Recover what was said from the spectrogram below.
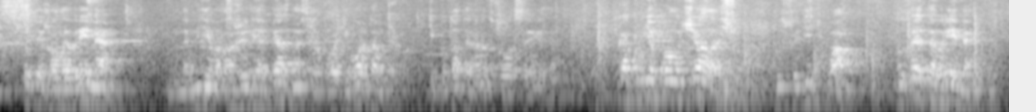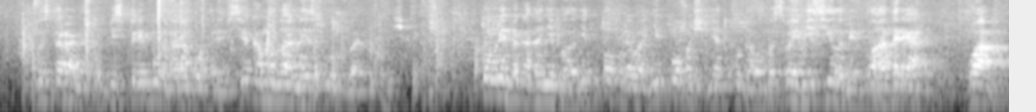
в то тяжелое время, на меня возложили обязанность руководить городом депутата городского совета. Как у меня получалось, судить вам. Но за это время мы старались, чтобы бесперебойно работали все коммунальные службы. В то время, когда не было ни топлива, ни помощи, ни откуда, мы своими силами, благодаря вам,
